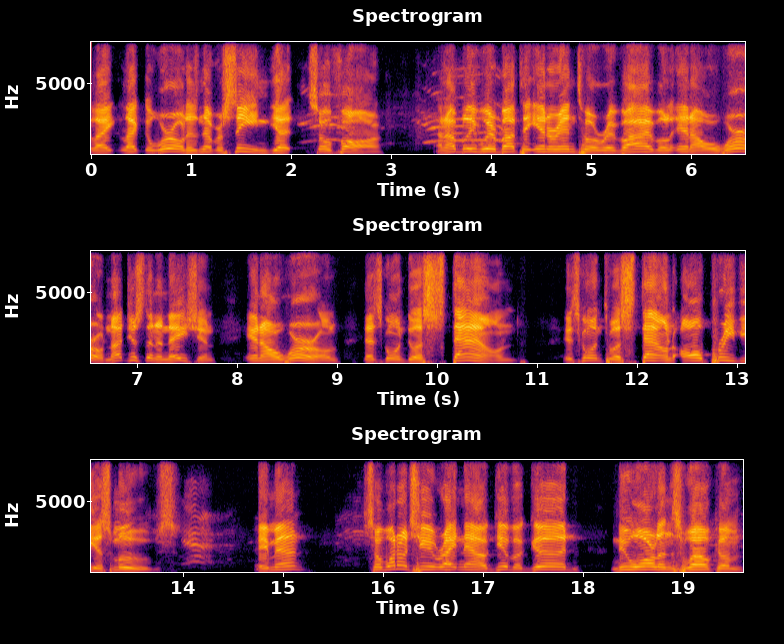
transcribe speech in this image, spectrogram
like like the world has never seen yet so far. And I believe we're about to enter into a revival in our world, not just in a nation, in our world that's going to astound. It's going to astound all previous moves. Amen. So why don't you right now give a good New Orleans welcome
